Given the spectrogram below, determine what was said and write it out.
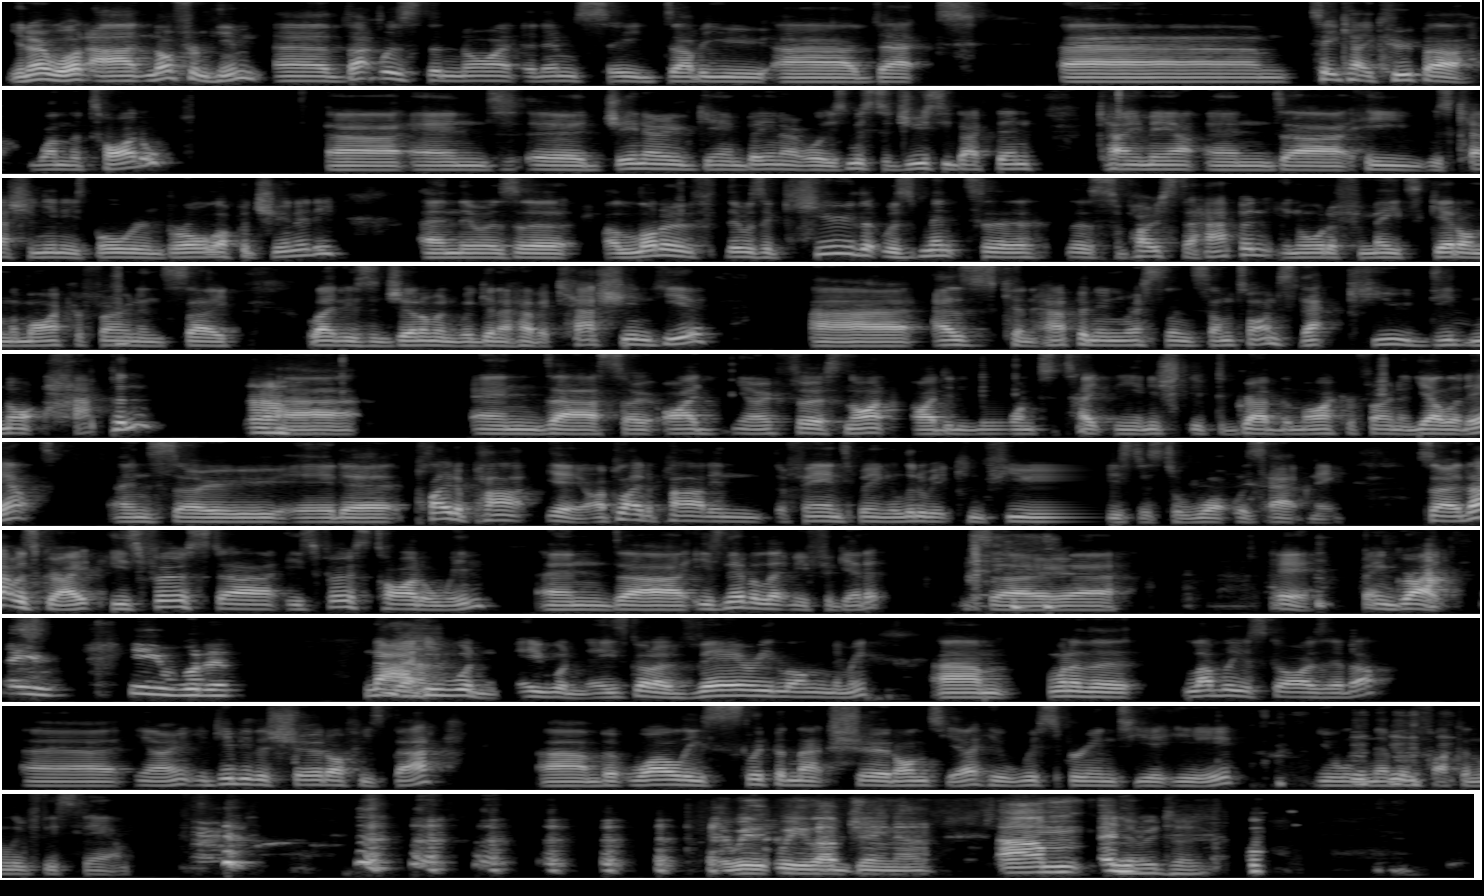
You know what? Uh, not from him. Uh, that was the night at MCW uh, that um, TK Cooper won the title. Uh, and uh, Gino Gambino, well, he's Mr. Juicy back then, came out and uh, he was cashing in his ballroom brawl opportunity. And there was a, a lot of, there was a cue that was meant to, that was supposed to happen in order for me to get on the microphone and say, ladies and gentlemen, we're going to have a cash in here uh, as can happen in wrestling sometimes. That cue did not happen. Ah, Uh, and uh, so I, you know, first night I didn't want to take the initiative to grab the microphone and yell it out. And so it uh, played a part. Yeah, I played a part in the fans being a little bit confused as to what was happening. So that was great. His first, uh, his first title win, and uh, he's never let me forget it. So uh, yeah, been great. he, he wouldn't. No, Yeah. he wouldn't. He wouldn't. He's got a very long memory. Um, one of the loveliest guys ever. Uh, you know, you give you the shirt off his back, um, but while he's slipping that shirt onto you, he'll whisper into your ear, "You will never fucking live this down." Yeah, we, we love Gino. Um, and Yeah, we do.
